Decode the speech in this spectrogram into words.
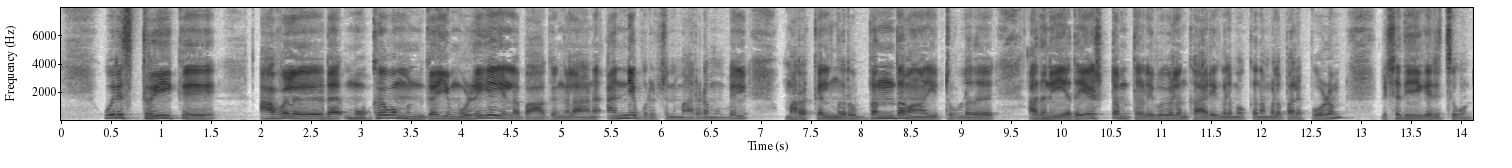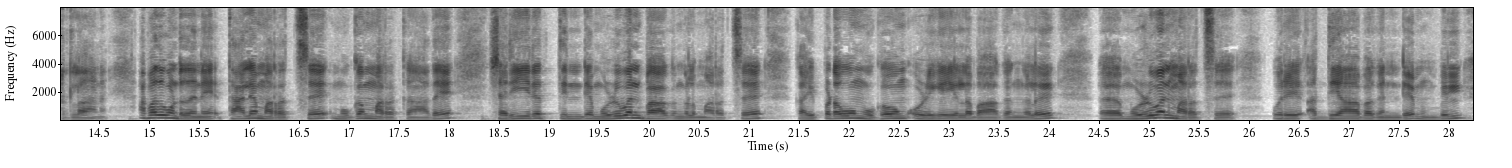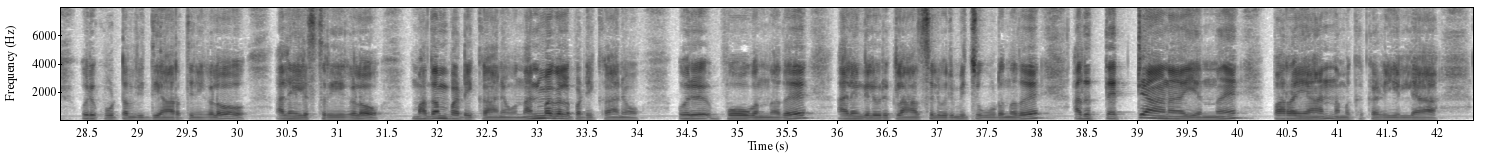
ഒരു സ്ത്രീക്ക് അവളുടെ മുഖവും മുൻകൈയും ഒഴികെയുള്ള ഭാഗങ്ങളാണ് അന്യപുരുഷന്മാരുടെ മുമ്പിൽ മറക്കൽ നിർബന്ധമായിട്ടുള്ളത്. അതിന് യഥേഷ്ടം തെളിവുകളും കാര്യങ്ങളും ഒക്കെ നമ്മൾ പലപ്പോഴും വിശദീകരിച്ചു കൊണ്ടിട്ടുള്ളതാണ് അപ്പോൾ അതുകൊണ്ട് തന്നെ തല മറച്ച് മുഖം മറക്കാതെ ശരീരത്തിന്റെ മുഴുവൻ ഭാഗങ്ങളും മറച്ച് കൈപ്പടവും മുഖവും ഒഴികെയുള്ള ഭാഗങ്ങൾ മുഴുവൻ മറച്ച് ഒരു അധ്യാപകന്റെ മുമ്പിൽ ഒരു കൂട്ടം വിദ്യാർത്ഥിനികളോ അല്ലെങ്കിൽ സ്ത്രീകളോ മതം പഠിക്കാനോ നന്മകൾ പഠിക്കാനോ ഒരു പോകുന്നത് അല്ലെങ്കിൽ ഒരു ക്ലാസ്സിൽ ഒരുമിച്ച് കൂടുന്നത് അത് തെറ്റാണ് എന്ന് പറയാൻ നമുക്ക് കഴിയില്ല.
